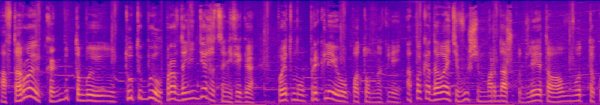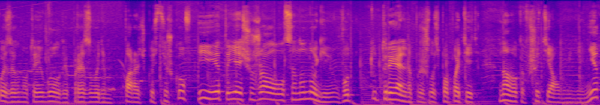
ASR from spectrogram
а второй как будто бы тут и был. Правда не держится нифига, поэтому приклею его потом на клей. А пока давайте вышьем мордашку. Для этого вот такой загнутой иголкой производим парочку стежков. И это я еще жаловался на ноги. Вот тут реально пришлось попотеть. Навыков шитья у меня нет.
